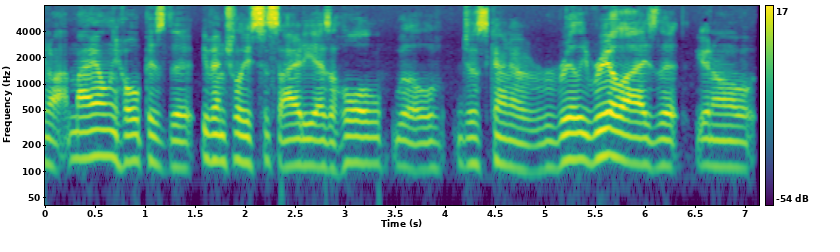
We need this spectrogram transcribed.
You know, my only hope is that eventually society as a whole will just kind of really realize that, you know,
